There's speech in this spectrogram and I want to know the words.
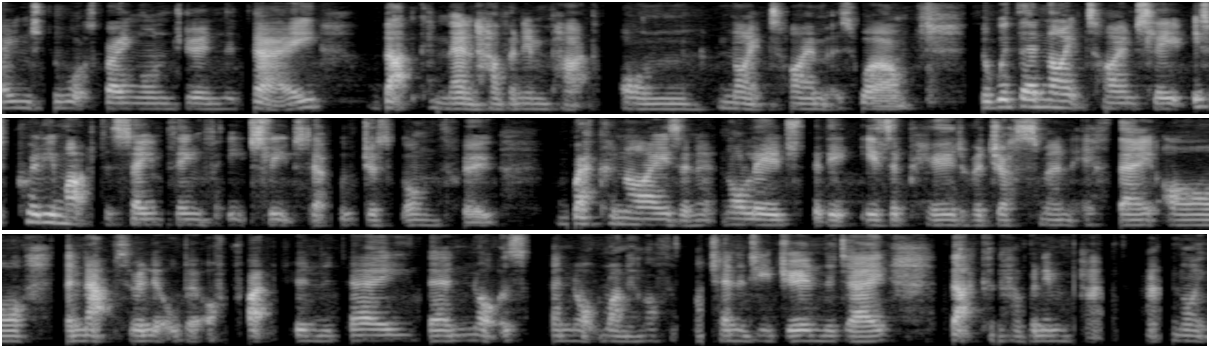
change to what's going on during the day that can then have an impact on nighttime as well. So with their nighttime sleep, it's pretty much the same thing for each sleep step we've just gone through recognize and acknowledge that it is a period of adjustment if they are the naps are a little bit off track during the day they're not as they're not running off as much energy during the day that can have an impact at night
